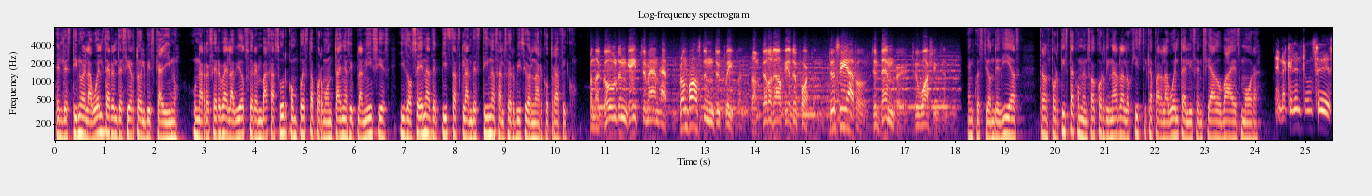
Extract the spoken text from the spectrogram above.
El destino de la vuelta era el desierto del Vizcaíno, una reserva de la biosfera en Baja Sur compuesta por montañas y planicies y docenas de pistas clandestinas al servicio del narcotráfico. From the Golden Gate to Manhattan, from Boston to Cleveland, from Philadelphia to Portland, to Seattle, to Denver, to Washington. En cuestión de días, Transportista comenzó a coordinar la logística para la vuelta del licenciado Báez Mora. En aquel entonces,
